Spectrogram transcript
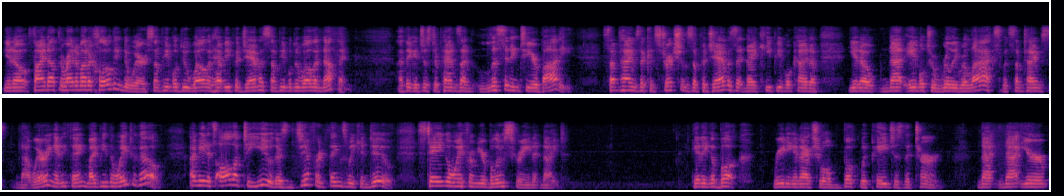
You know, find out the right amount of clothing to wear. Some people do well in heavy pajamas, some people do well in nothing. I think it just depends on listening to your body. Sometimes the constrictions of pajamas at night keep people kind of, you know, not able to really relax, but sometimes not wearing anything might be the way to go. I mean, it's all up to you. There's different things we can do. Staying away from your blue screen at night. Getting a book reading an actual book with pages that turn, not not your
